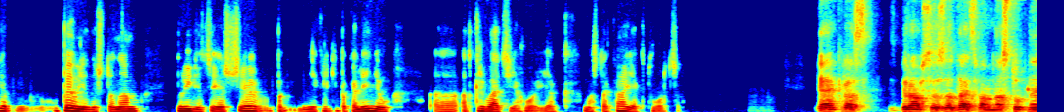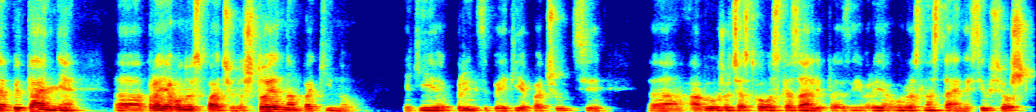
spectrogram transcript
я упэўнены што нам прыйдзецца яшчэ некалькі пакаленняў э, адкрываць яго як мастака як творца. Я якраз збіраўся задаць вам наступнае пытанне а пра ягоную спадчыну. Што ён нам пакінуў якія прынцыпы якія пачуцці а вы ўжо часткова сказалі пра яго разнастайнасць. І ўсё ж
